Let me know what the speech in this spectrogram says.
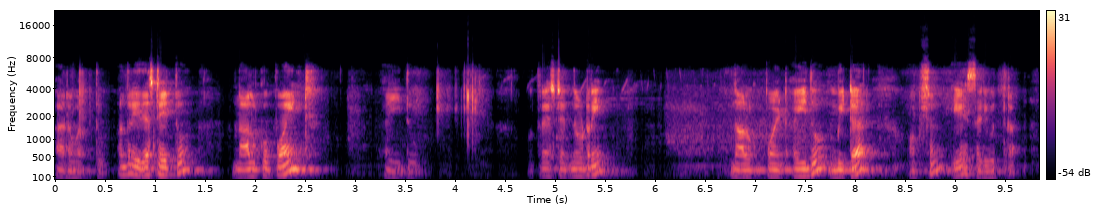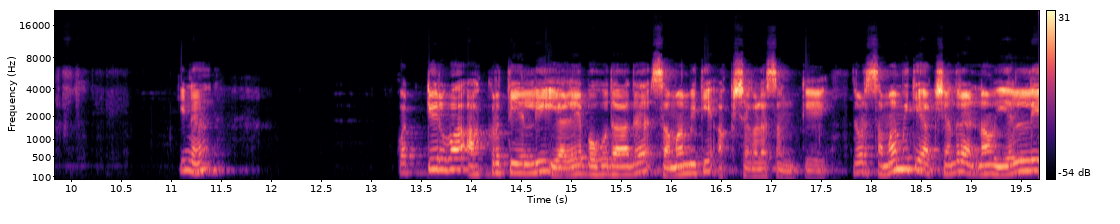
ಅರವತ್ತು. ಅಂದರೆ ಇದೆಷ್ಟಾಯಿತು ನಾಲ್ಕು ಪಾಯಿಂಟ್ ಐದು. ಉತ್ತರ ಎಷ್ಟಾಯ್ತು ನೋಡ್ರಿ? ನಾಲ್ಕು ಪಾಯಿಂಟ್ ಐದು ಮೀಟರ್ ಆಪ್ಷನ್ ಎ ಸರಿ ಉತ್ತರ ಇನ್ನು ಕೊಟ್ಟಿರುವ ಆಕೃತಿಯಲ್ಲಿ ಎಳೆಯಬಹುದಾದ ಸಮಮಿತಿ ಅಕ್ಷಗಳ ಸಂಖ್ಯೆ. ನೋಡಿ ಸಮಮಿತಿ ಅಕ್ಷ ಅಂದ್ರೆ ನಾವು ಎಲ್ಲಿ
